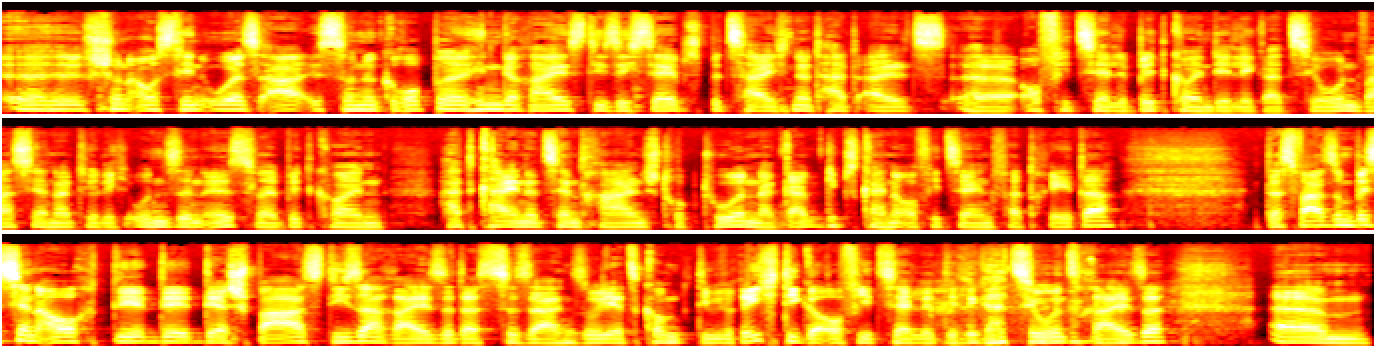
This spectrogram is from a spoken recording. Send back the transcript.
äh, schon aus den USA ist so eine Gruppe hingereist, die sich selbst bezeichnet hat als äh, offizielle Bitcoin-Delegation, was ja natürlich Unsinn ist, weil Bitcoin hat keine zentralen Strukturen, da gibt es keine offiziellen Vertreter. Das war so ein bisschen auch die, die, der Spaß dieser Reise, das zu sagen, so jetzt kommt die richtige offizielle Delegationsreise. Ähm,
